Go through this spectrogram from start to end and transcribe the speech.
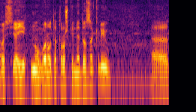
Ось я ну, ворота трошки не дозакрив. Е,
